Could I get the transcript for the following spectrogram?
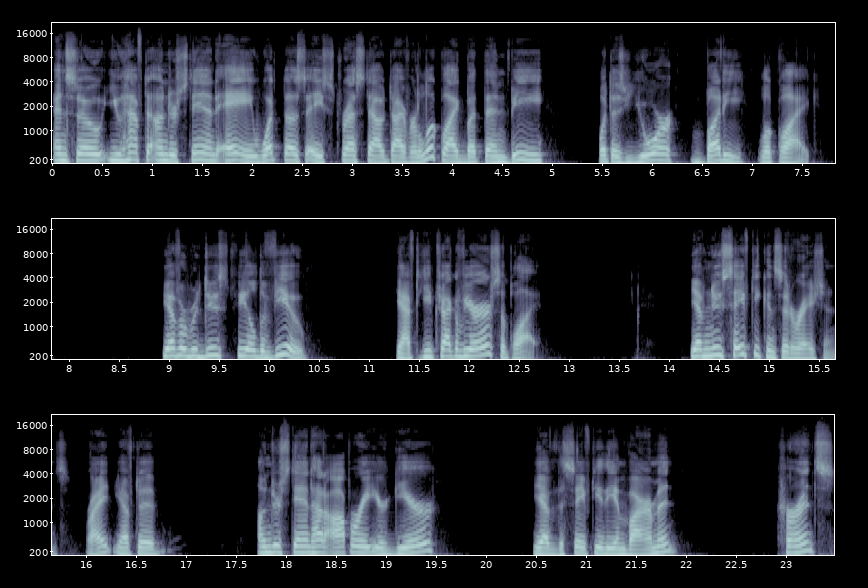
And so you have to understand A, what does a stressed out diver look like? But then B, what does your buddy look like? You have a reduced field of view. You have to keep track of your air supply. You have new safety considerations, right? You have to understand how to operate your gear. You have the safety of the environment currents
